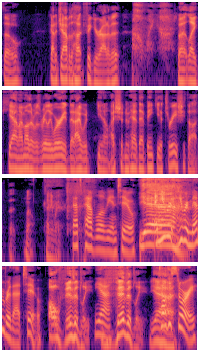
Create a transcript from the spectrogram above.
though. Got a Jabba the Hutt figure out of it. oh my God. But like, yeah, my mother was really worried that I would, you know, I shouldn't have had that binky at three, she thought, but well, anyway. That's Pavlovian too. Yeah. And you, re- you remember that too. oh, vividly. Yeah. Vividly. Yeah. Tell the story.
